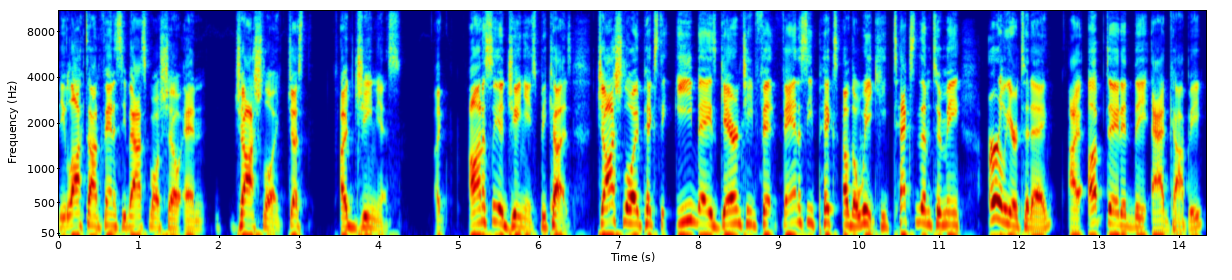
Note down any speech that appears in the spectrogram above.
the Locked On Fantasy Basketball Show and Josh Lloyd, just a genius. Like, honestly, a genius because Josh Lloyd picks the eBay's guaranteed fit fantasy picks of the week. He texted them to me earlier today. I updated the ad copy,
